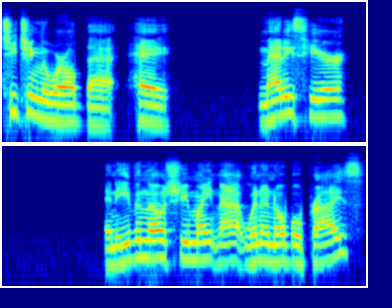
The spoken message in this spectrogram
teaching the world that hey, Maddie's here, and even though she might not win a Nobel Prize,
